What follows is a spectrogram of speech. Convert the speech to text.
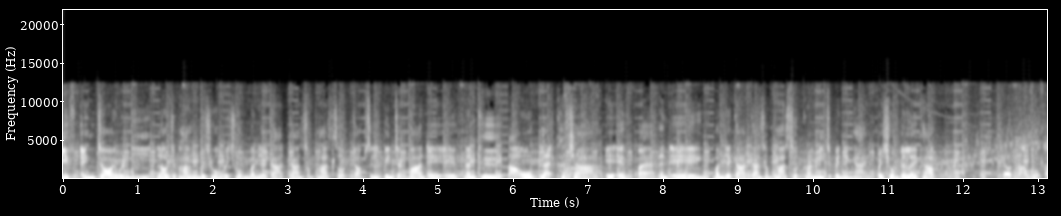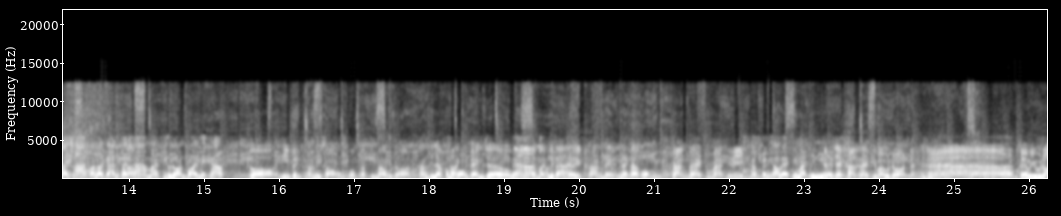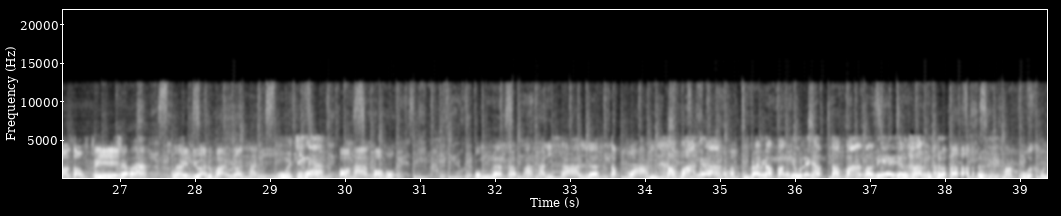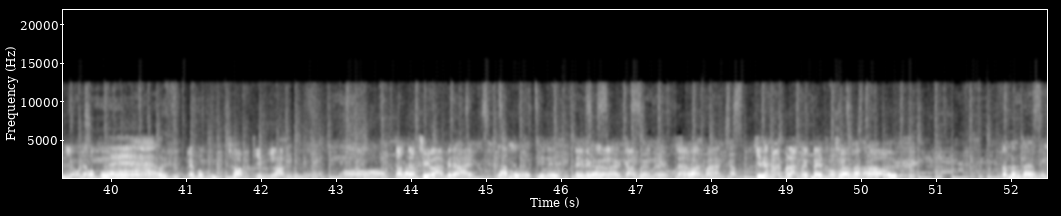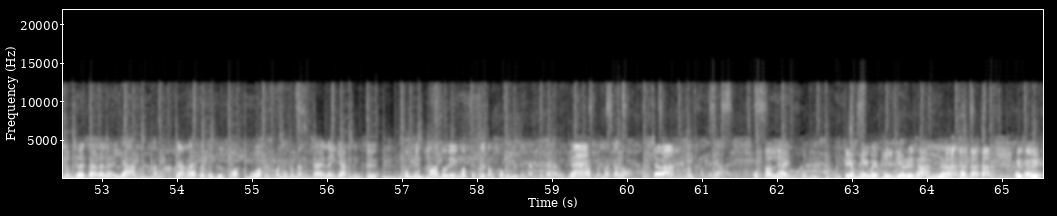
Gift Enjoy วันนี้ เราจะพาคุณผู้ชมไปชมบรรยากาศการสัมภาษณ์สดกับศิลปินจากบ้าน AF นั่นคือเต๋าและคชา AF8 นั่นเอง บรรยากาศการสัมภาษณ์สดครั้งนี้จะเป็นยังไง ไปชมกันเลยครับ เดี๋ยวถามข้าชาก่อนแล้วกันข้าชามาที่อุดรบ่อยไหมครับ ก็นี่เป็นครั้งที่สองของผมครับที่มาอุดร ครั้งที่แล้วก็มาครับผมคิปแองเจิลนะวันนี้ก็มาจำคิปได้แองเจิลอีกครั้งหนึ่งนะครับผมครั้งแรกที่มาที่นี่ครับเป็นครั้งแรกที่มาที่นี่แต่เลยไม่ใช่ครั้งแรกที่มาอุดรนะฮะอ่าผมเคยมาอยู่อุดรสองปีใช่ป่ะผมเรียนอยู่อนุบาลอุดรธานีอุ้ยจริงน่ะป .5 ปผมเหรอครับอาหารอีสานเหรอตับหวาน ตับหวานเนี่ยแฟนคลับฟังอยู่นะครับ ตับหวานตอนนี้ยังทัน มาคู่กับข้าวเหนียวเนี่ยโอ้โหแหม .6 เนี่ยผมชอบกินลาบหมู อ๋อจำจำชื่อร้านไม่ได้ ลาบหมูที่หนึ่ง ในในเมืองครับกลางเมืองเลย แต่อร่อยมากครับ กินอาหารฝรั่งไม่เป็นผมใช่ปะชอบกำลังใจของผมมันเกิดจากหลาย ๆ อย่างครับ อย่างแรกเลยก็คือครอบครัวเป็นคนให้กำลังใจ และอีกอย่างหนึ่งคือ ผมเห็นภาพตัวเองว่าผมจะต้องเข้าไปอยู่ในนั้นให้ได้ ผมเห็นภาพนั้นมาตลอด ใช่ป่ะ ผมต้องทำให้ได้ ตอนแรกผมเตรียมเพลงไปเพลงเดียวด้วยซ้ใช่ำก็คือ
